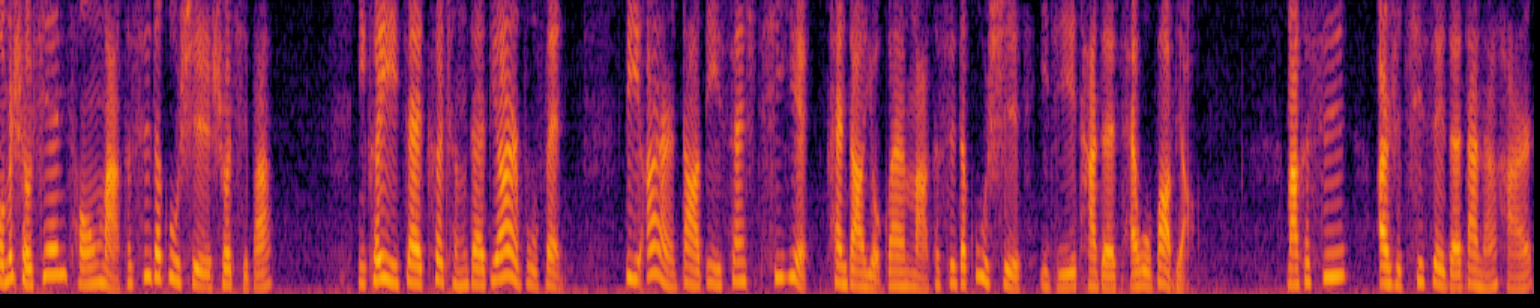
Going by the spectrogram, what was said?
我们首先从马克思的故事说起吧。你可以在课程的第二部分，第二到第三十七页看到有关马克思的故事以及他的财务报表。马克思，二十七岁的大男孩，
